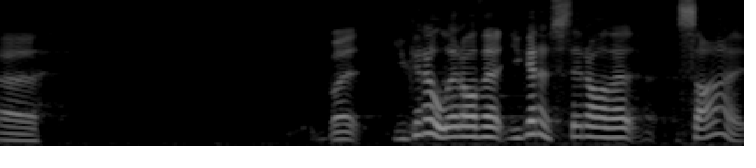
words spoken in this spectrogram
Uh, but you got to let all that, you got to set all that aside.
